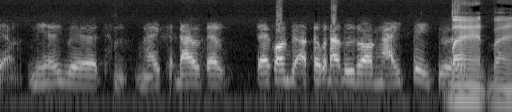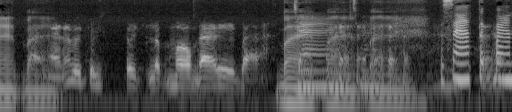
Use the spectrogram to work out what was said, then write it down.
ចាំនេះហើយវាថ្ងៃក្តៅតែតែគាត់វាអត់ទៅក្តៅដូចរាល់ថ្ងៃទេគឺបាទបាទបាទថ្ងៃហ្នឹងវា ដូចដូចលឹកមុំដែរទេបាទបាទបាទបាទភាសាទឹកបាន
